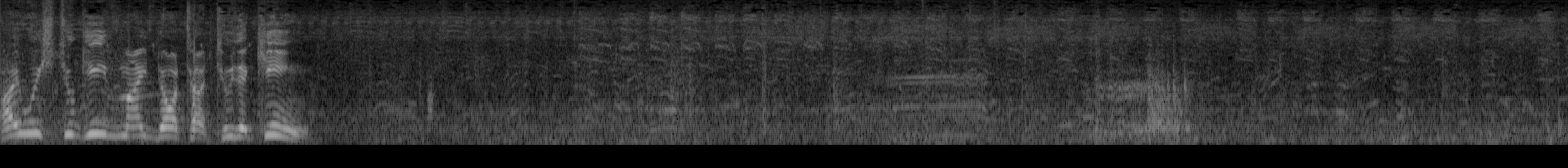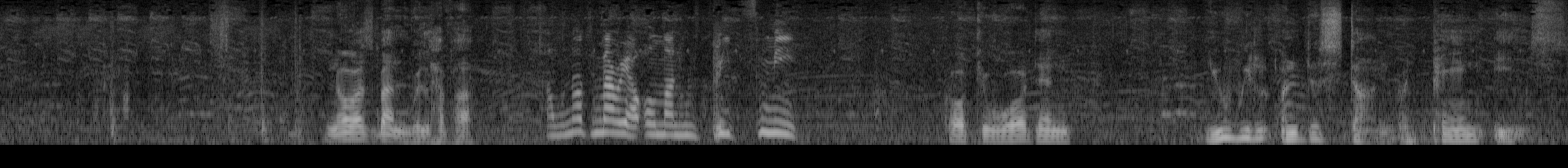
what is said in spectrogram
I wish to give my daughter to the king. No husband will have her. I will not marry a woman who beats me. Go to war, then you will understand what pain is.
